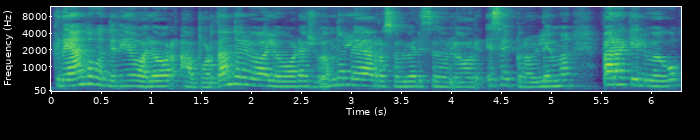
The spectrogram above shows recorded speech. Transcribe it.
creando contenido de valor, aportándole valor, ayudándole a resolver ese dolor, ese problema, para que luego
